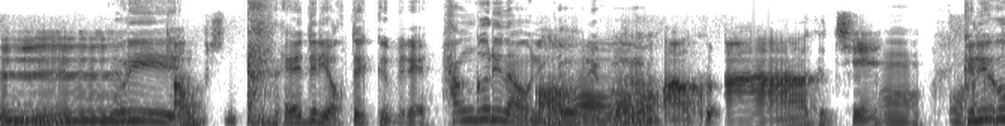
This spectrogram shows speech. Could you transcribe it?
음. 우리 아, 애들이 역대급이래. 한글이 나오니까 아우, 그리고. 아, 그, 아, 그치. 어. 어, 그리고.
